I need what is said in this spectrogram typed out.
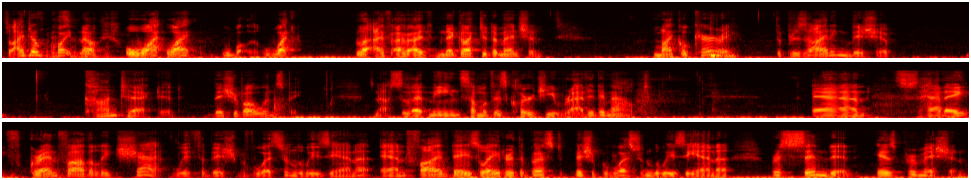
So I don't quite know. Well, why? Why? What? I've, I neglected to mention Michael Curry, the presiding bishop, contacted Bishop Owensby. Now, so that means some of his clergy ratted him out. And had a grandfatherly chat with the Bishop of Western Louisiana, and five days later, the Bishop of Western Louisiana rescinded his permission.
